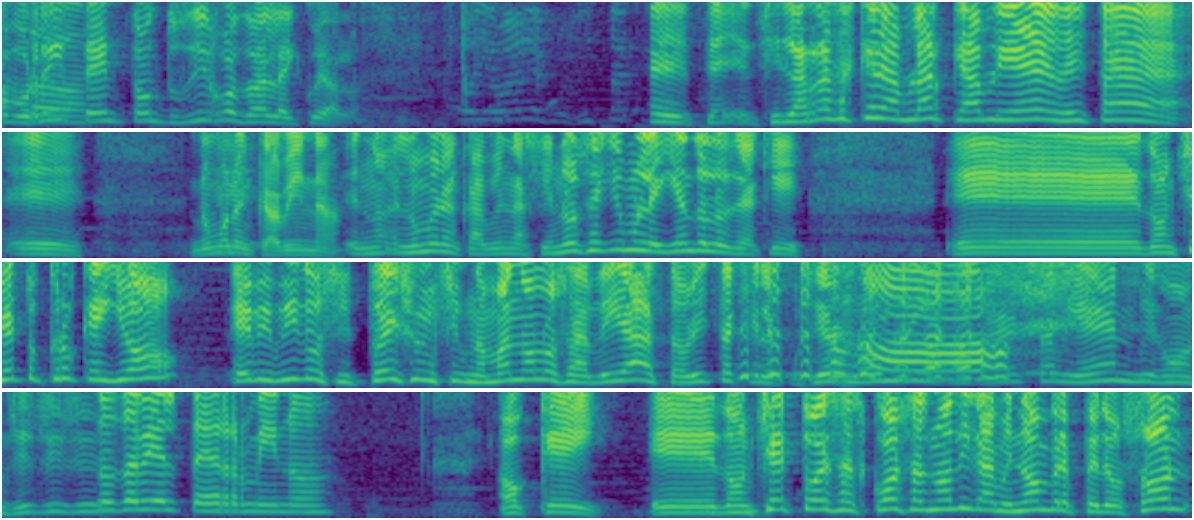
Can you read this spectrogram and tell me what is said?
Exacto. burrita. Entonces tus hijos, dale y cuídalos. Este, si la raza quiere hablar, que hable él. Ahí está eh, Número en cabina. el, el número en cabina. Si no, seguimos leyendo los de aquí. Eh, don Cheto, creo que yo he vivido situationship, nomás no lo sabía hasta ahorita que le pusieron nombre. Está bien, viejo. Sí, sí, sí. No sabía el término. Ok, eh, Don Cheto, esas cosas, no diga mi nombre, pero son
